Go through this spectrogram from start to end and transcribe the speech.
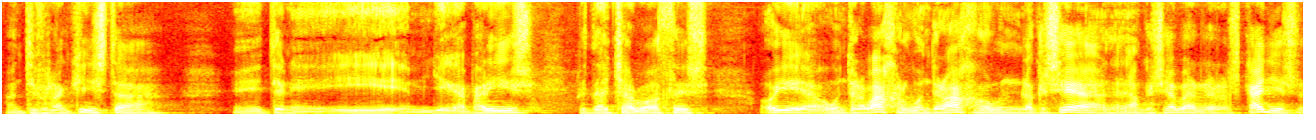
antifranquista, y, y llegué a París, empecé a echar voces, oye, algún trabajo, algún trabajo, lo que sea, aunque sea ver las calles,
